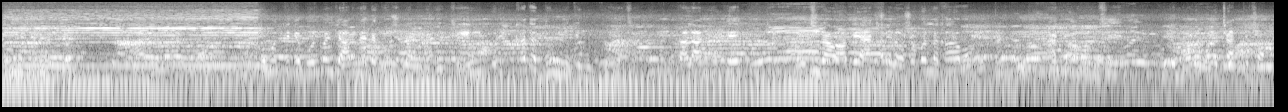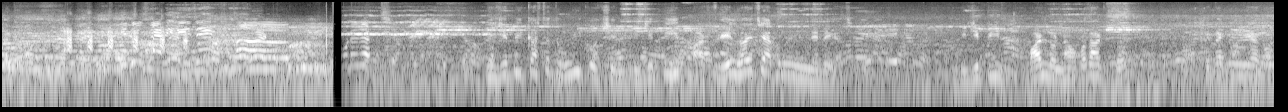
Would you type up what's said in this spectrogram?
দুর্নীতিমুক্ত মুখ্যমন্ত্রীকে বলবেন যে আপনি একটা ঘোষণা করে এই পরীক্ষাটা দুর্নীতিমুক্ত হয়েছে। তাহলে আমি ওকে বলছিলাম আগে একশো রসগোল্লা খাওয়াবো। এখন বলছি বড় বড় চারটে চকলেট বিজেপির কাজটা তো উনি করছেন। বিজেপি ফেল হয়েছে এখন উনি নেমে গেছে। বিজেপি পারল না অপদার্থ। সেটাকে উনি এখন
